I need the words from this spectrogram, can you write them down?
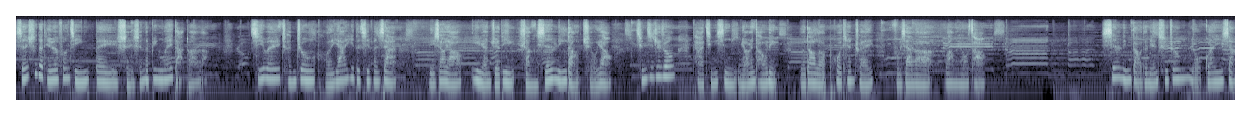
闲适的田园风景被婶婶的病危打断了，极为沉重和压抑的气氛下，李逍遥毅然决定上仙灵岛求药。情急之中，他轻信苗人头领，得到了破天锤，服下了忘忧草。仙灵岛的莲池中有观音像，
